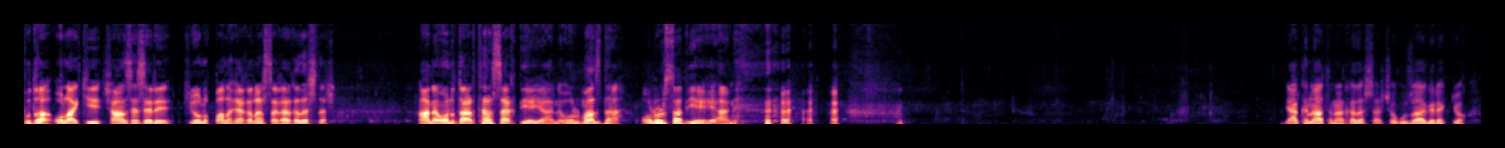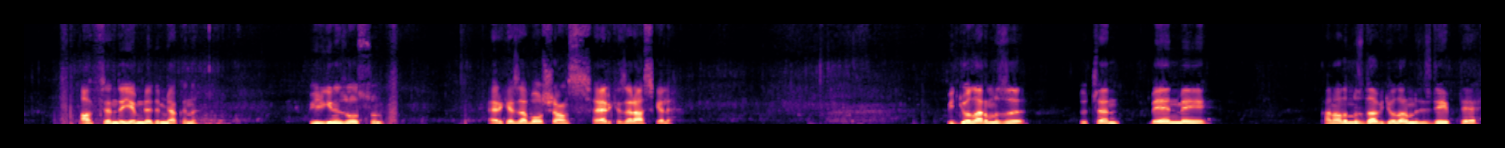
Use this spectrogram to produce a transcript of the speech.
Bu da ola ki şans eseri kiloluk balık yakalarsak arkadaşlar. Hani onu tartarsak diye yani olmaz da olursa diye yani. Yakına atın arkadaşlar. Çok uzağa gerek yok. Hafiften de yemledim yakını. Bilginiz olsun. Herkese bol şans. Herkese rastgele. Videolarımızı lütfen beğenmeyi, kanalımızda videolarımızı izleyip de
